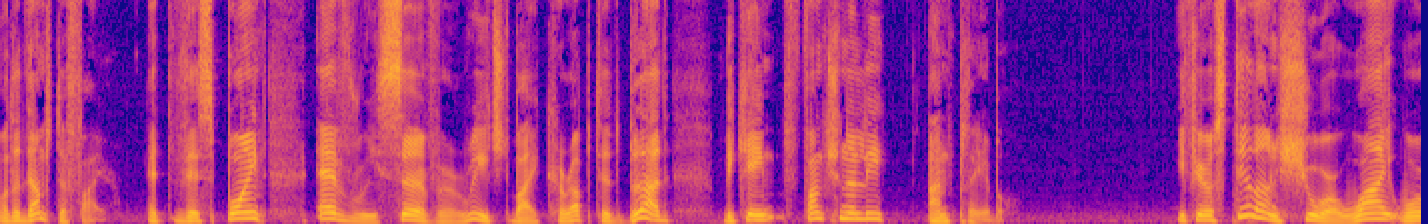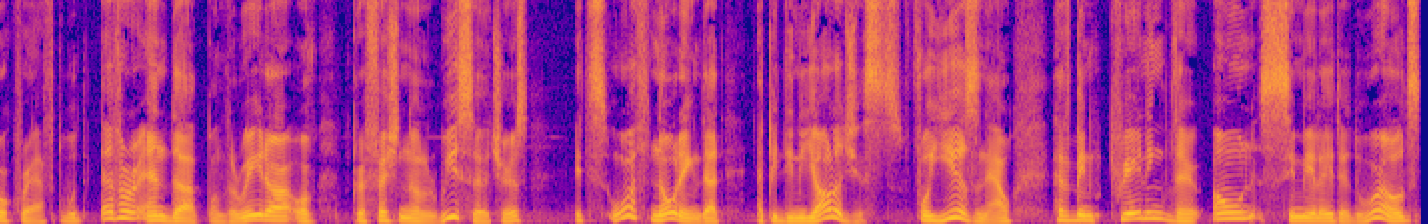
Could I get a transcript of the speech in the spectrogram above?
on the dumpster fire. At this point, every server reached by corrupted blood became functionally unplayable. If you're still unsure why Warcraft would ever end up on the radar of professional researchers, it's worth noting that epidemiologists, for years now, have been creating their own simulated worlds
